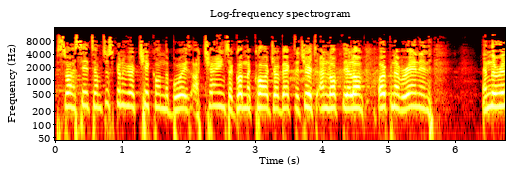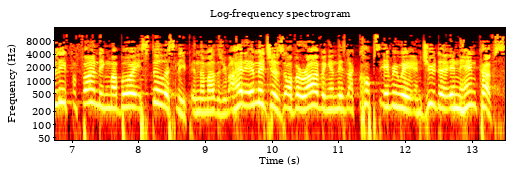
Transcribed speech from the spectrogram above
So I said, I'm just going to go check on the boys. I changed. I got in the car, drove back to church, unlocked the alarm, opened up, ran in. And the relief of finding my boy still asleep in the mother's room. I had images of arriving and there's like cops everywhere and Judah in handcuffs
